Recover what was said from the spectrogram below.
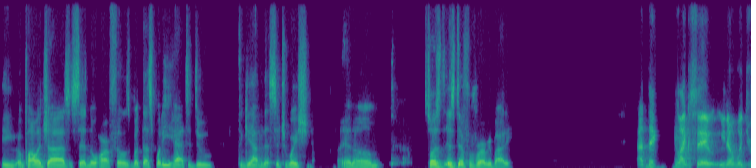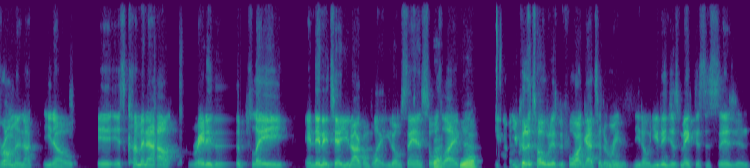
he apologized and said no hard feelings, but that's what he had to do to get out of that situation, and um, so it's, it's different for everybody. I think, like I said, you know, with Drummond, I, you know, it, it's coming out ready to, to, play, and then they tell you you're not gonna play. You know what I'm saying? So right. it's like, yeah you could have told me this before I got to the mm-hmm. ring. You know, you didn't just make this decision,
